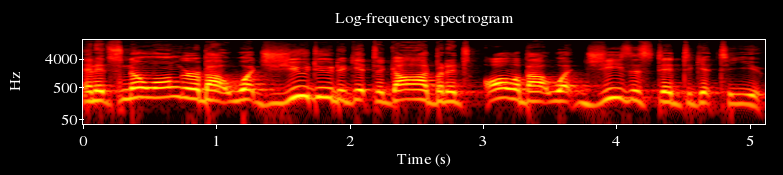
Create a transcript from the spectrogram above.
and it's no longer about what you do to get to God, but it's all about what Jesus did to get to you.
